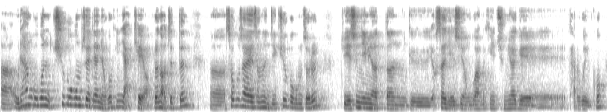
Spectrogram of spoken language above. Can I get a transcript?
아, 우리 한국은 Q 복음서에 대한 연구가 굉장히 약해요. 그러나 어쨌든 어, 서구사에서는 이제 Q 복음서를 예수님이 어떤 그 역사 예수 연구하면 굉장히 중요하게 다루고 있고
